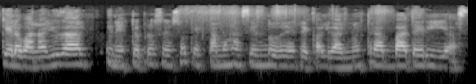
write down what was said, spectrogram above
que la van a ayudar en este proceso que estamos haciendo de recargar nuestras baterías.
